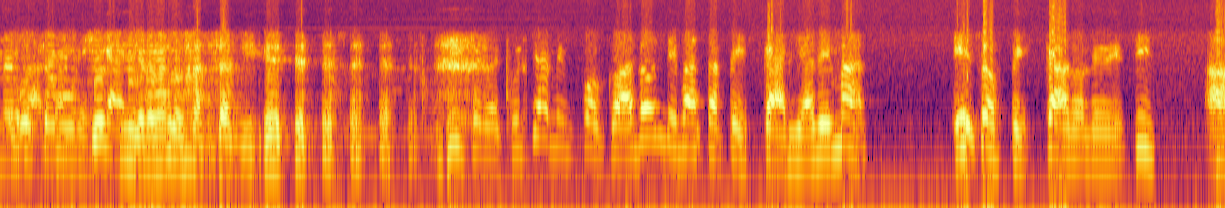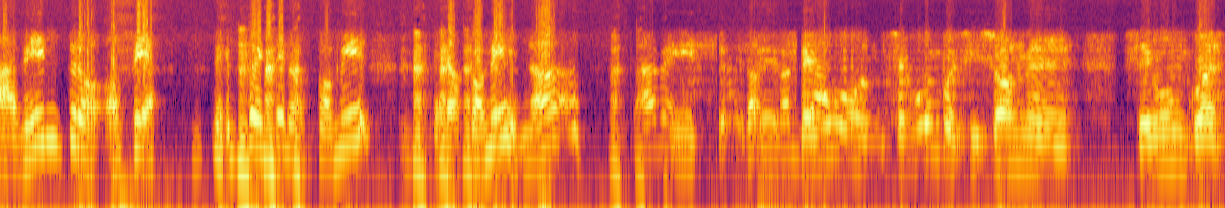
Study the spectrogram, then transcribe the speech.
me gusta mucho, sí, es verdad también. Sí, pero escúchame un poco, ¿a dónde vas a pescar? Y además, esos pescados le decís adentro, o sea, después te los comés, te los comés, ¿no? A ver, según, según pues si son, eh, según cuál,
